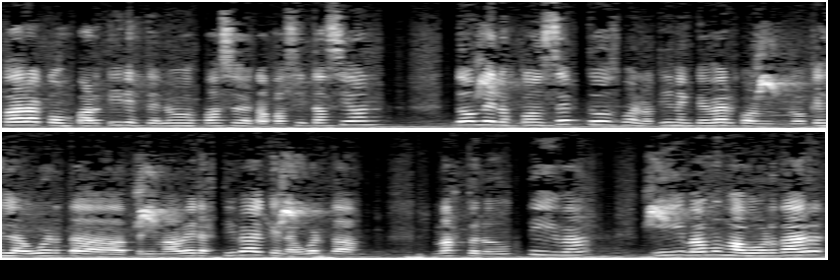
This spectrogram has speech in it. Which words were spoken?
para compartir este nuevo espacio de capacitación, donde los conceptos, bueno, tienen que ver con lo que es la huerta primavera estival, que es la huerta más productiva, y vamos a abordar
